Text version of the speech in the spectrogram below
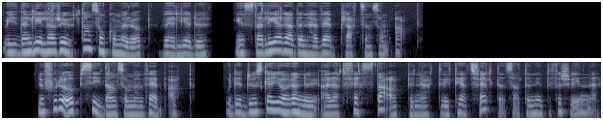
och i den lilla rutan som kommer upp väljer du Installera den här webbplatsen som app. Nu får du upp sidan som en webbapp och det du ska göra nu är att fästa appen i aktivitetsfältet så att den inte försvinner.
